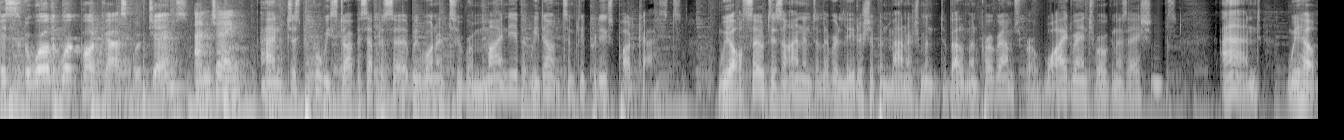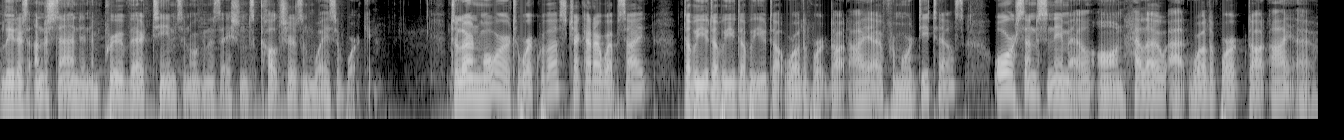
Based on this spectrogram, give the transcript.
This is the World of Work podcast with James and Jane. And just before we start this episode, we wanted to remind you that we don't simply produce podcasts. We also design and deliver leadership and management development programs for a wide range of organizations. And we help leaders understand and improve their teams and organizations' cultures and ways of working. To learn more or to work with us, check out our website, www.worldofwork.io, for more details, or send us an email on hello at worldofwork.io.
